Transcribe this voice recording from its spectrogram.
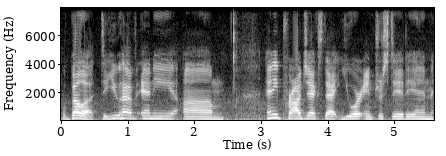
Well, Bella, do you have any um, any projects that you're interested in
